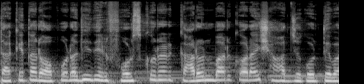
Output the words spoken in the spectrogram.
তাকে তার অপরাধীদের ফোর্স করার কারণ বার করায় সাহায্য করতে পারে।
